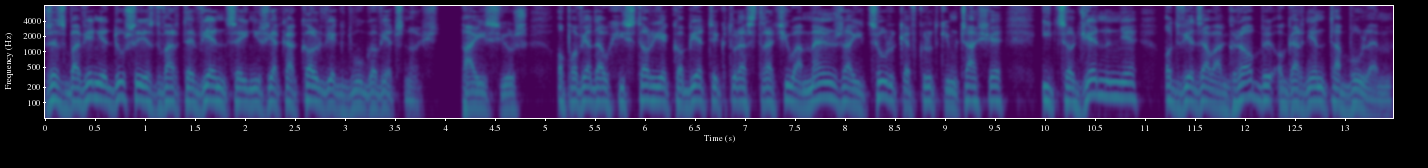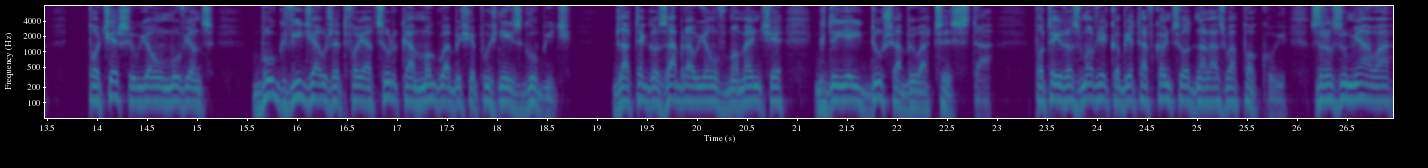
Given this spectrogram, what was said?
że zbawienie duszy jest warte więcej niż jakakolwiek długowieczność. Pais już opowiadał historię kobiety, która straciła męża i córkę w krótkim czasie i codziennie odwiedzała groby ogarnięta bólem. Pocieszył ją, mówiąc, Bóg widział, że twoja córka mogłaby się później zgubić. Dlatego zabrał ją w momencie, gdy jej dusza była czysta. Po tej rozmowie kobieta w końcu odnalazła pokój. Zrozumiała,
